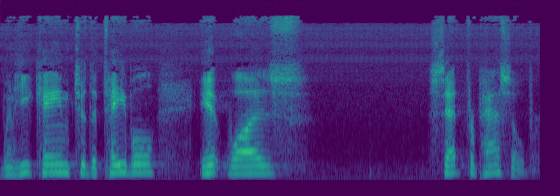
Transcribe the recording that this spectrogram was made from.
when he came to the table, it was set for Passover.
